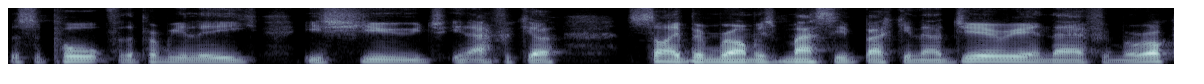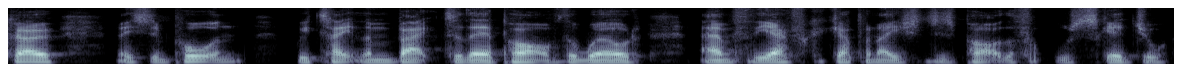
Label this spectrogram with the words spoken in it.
the support for the Premier League is huge in Africa. Saïd Ram is massive back in Algeria and there from Morocco, and it's important we take them back to their part of the world. And for the Africa Cup of Nations is part of the football schedule,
